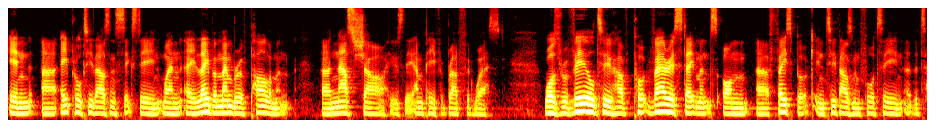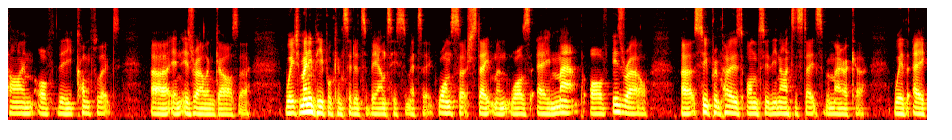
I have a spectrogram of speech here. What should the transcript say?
in uh, April 2016 when a Labour Member of Parliament, uh, Naz Shah, who's the MP for Bradford West, was revealed to have put various statements on uh, Facebook in 2014 at the time of the conflict uh, in Israel and Gaza, which many people considered to be anti-Semitic. One such statement was a map of Israel uh, superimposed onto the United States of America with a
